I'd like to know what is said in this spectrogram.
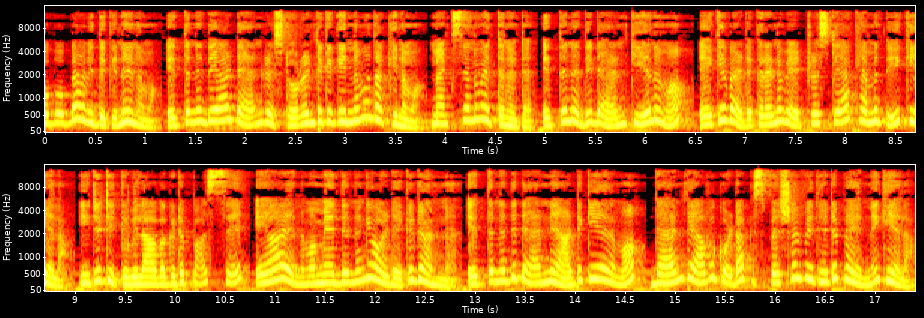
ඔබ ඔබ ඇවිදගෙන එනවා. එතනදී එයා ඩෑන් රෙස්ටෝරන්ට් එකක ඉන්නව දකිනවා. මැක්ස් යනවා එතනට. එතනදී ඩෑන් කියනවා ඒකේ වැඩ කරන වේට්‍රස්ට එයා කැමතියි කියලා. ඊට ටික වෙලාවකට පස්සේ එයා එනවා මේ දෙන්නගේ ඕඩර් එක ගන්න. එතනදී ඩෑන් එයාට කියනවා ඩෑන්ට එයාව ගොඩක් ස්පෙෂල් විදිහට පෙන්නේ කියලා.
